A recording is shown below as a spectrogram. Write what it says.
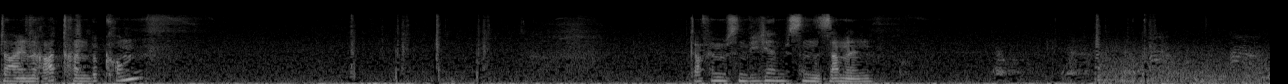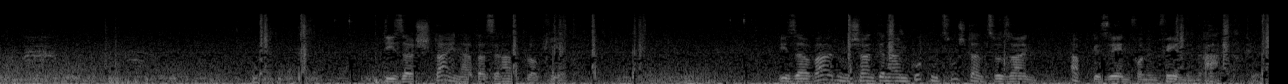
da ein Rad dran bekommen. Dafür müssen wir hier ein bisschen sammeln. Dieser Stein hat das Rad blockiert. Dieser Wagen scheint in einem guten Zustand zu sein, abgesehen von dem fehlenden Rad natürlich.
